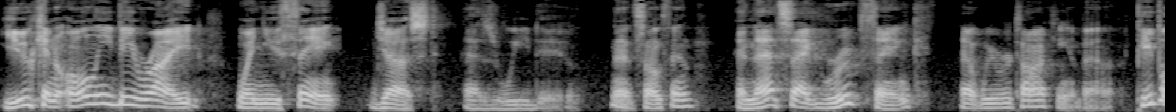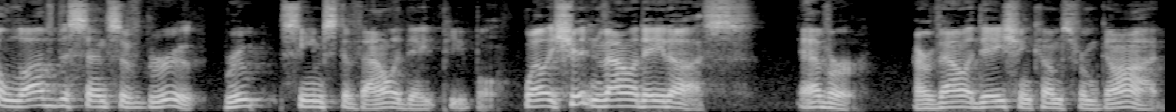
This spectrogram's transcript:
You can only be right when you think just as we do. Isn't that something? And that's that group think that we were talking about. People love the sense of group. Group seems to validate people. Well, it shouldn't validate us ever. Our validation comes from God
